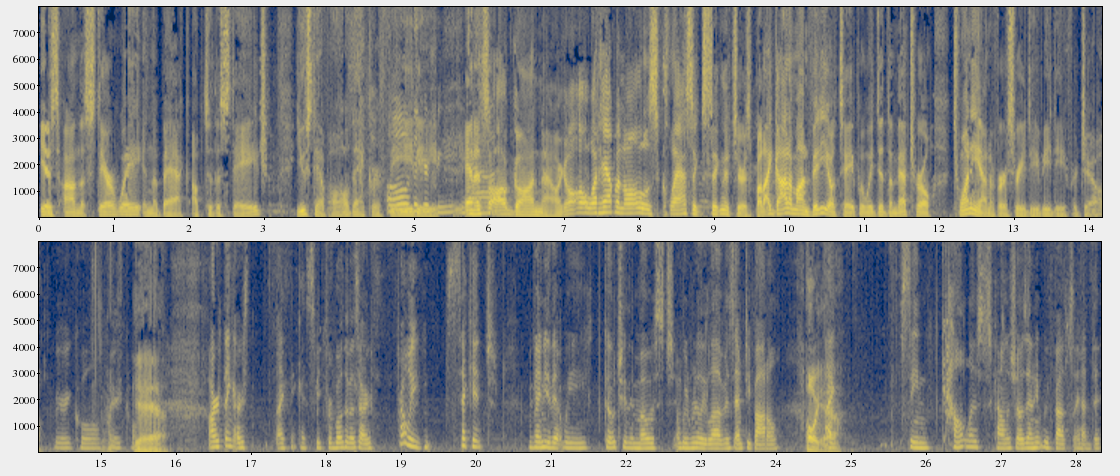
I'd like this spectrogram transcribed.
is on the stairway in the back up to the stage, used to have all that graffiti. Oh, graffiti, And it's all gone now. I go, oh, what happened to all those classic signatures? But I got them on videotape when we did the Metro 20 anniversary DVD for Joe. Very cool. Very cool. Yeah. Our thing, our I think I speak for both of us. Our probably second venue that we go to the most and we really love is Empty Bottle. Oh, yeah. seen countless, countless shows, and we've actually had the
